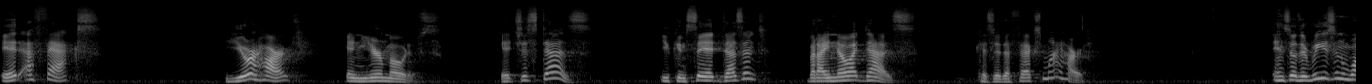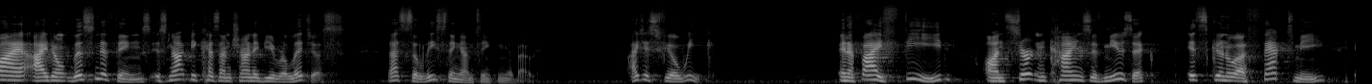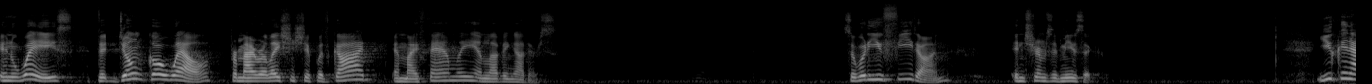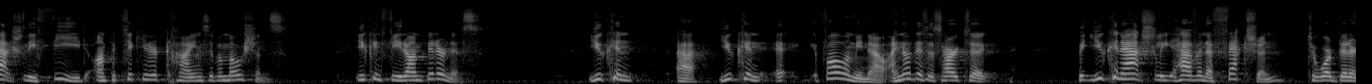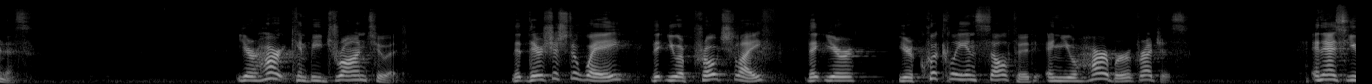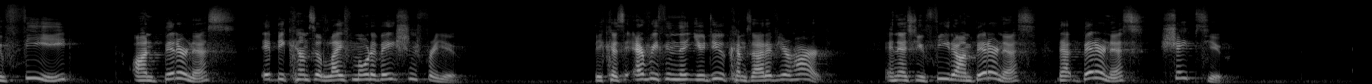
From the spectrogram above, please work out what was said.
It affects your heart and your motives. It just does. You can say it doesn't, but I know it does because it affects my heart. And so the reason why I don't listen to things is not because I'm trying to be religious. That's the least thing I'm thinking about. I just feel weak. And if I feed on certain kinds of music, it's going to affect me in ways that don't go well for my relationship with God and my family and loving others. So, what do you feed on in terms of music? you can actually feed on particular kinds of emotions. You can feed on bitterness. You can, uh, you can uh, follow me now. I know this is hard to, but you can actually have an affection toward bitterness. Your heart can be drawn to it. That there's just a way that you approach life that you're, you're quickly insulted and you harbor grudges. And as you feed on bitterness, it becomes a life motivation for you. Because everything that you do comes out of your heart. And as you feed on bitterness, that bitterness shapes you.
